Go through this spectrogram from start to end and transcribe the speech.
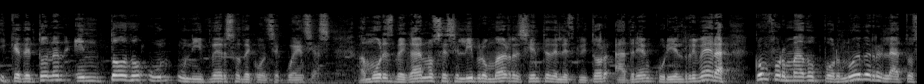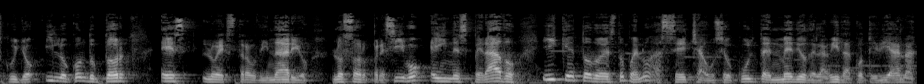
y que detonan en todo un universo de consecuencias. Amores Veganos es el libro más reciente del escritor Adrián Curiel Rivera, conformado por nueve relatos cuyo hilo conductor es lo extraordinario, lo sorpresivo e inesperado, y que todo esto, bueno, acecha o se oculta en medio de la vida cotidiana.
